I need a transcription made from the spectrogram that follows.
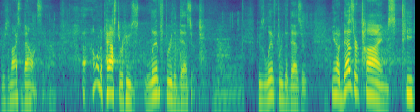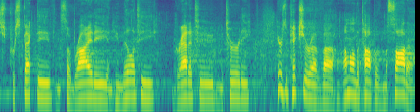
there's a nice balance there. Uh, I want a pastor who's lived through the desert, who's lived through the desert. You know, desert times teach perspective and sobriety and humility, gratitude, maturity. Here's a picture of, uh, I'm on the top of Masada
